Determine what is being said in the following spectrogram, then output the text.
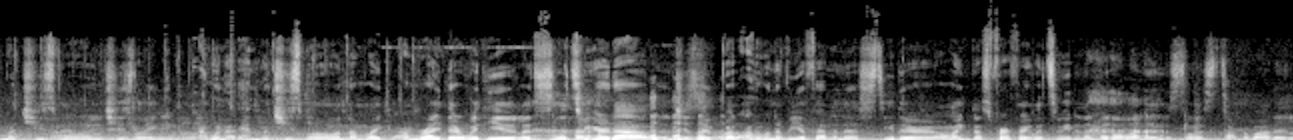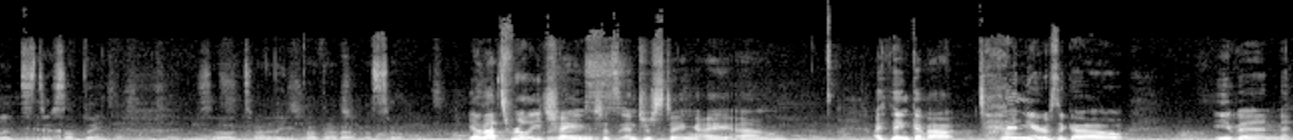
machismo, and she's like, "I want to end machismo," and I'm like, "I'm right there with you. Let's let's figure it out." And she's like, "But I don't want to be a feminist either." I'm like, "That's perfect. Let's meet in the middle and then let's, let's talk about it. Let's do something." So it's funny that you brought that up. So Yeah, that's really changed. It's interesting. I um, I think about ten years ago, even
